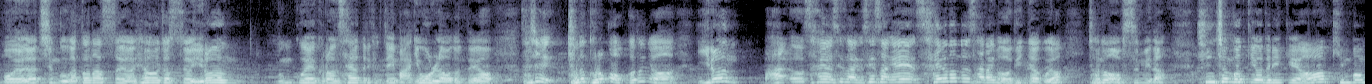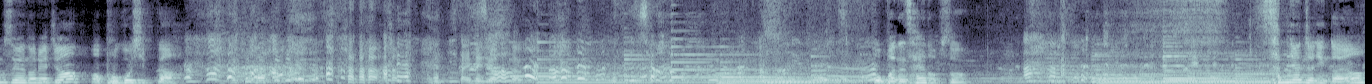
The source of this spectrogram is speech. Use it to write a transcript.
뭐 여자친구가 떠났어요. 헤어졌어요. 이런 문구에 그런 사연들이 굉장히 많이 올라오는데요. 사실 저는 그런 거 없거든요. 이런 마, 어, 사연, 세상, 세상에 사연 없는 사람이 어디 있냐고요? 저는 없습니다. 신청곡 띄워드릴게요. 김범수의 노래죠. 어, 보고 싶다. 사연이 없다고. 오빠는 사연 없어. 3년 전인가요?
